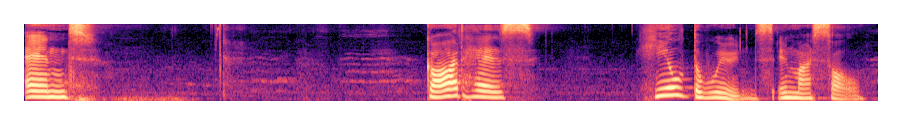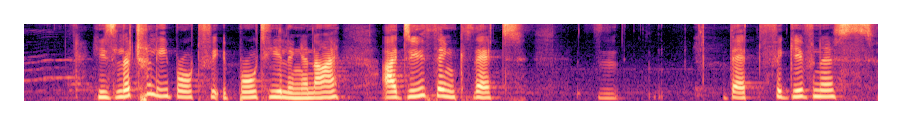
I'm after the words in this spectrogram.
and God has healed the wounds in my soul. He's literally brought, brought healing. And I, I do think that, that forgiveness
